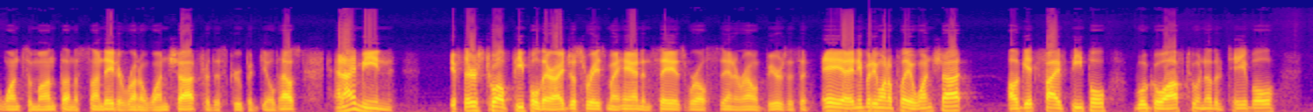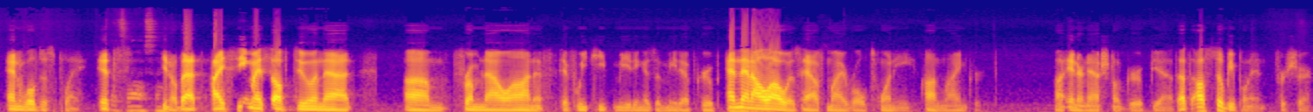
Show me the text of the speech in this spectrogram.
once a month on a Sunday to run a one shot for this group at Guildhouse, and I mean, if there's 12 people there, I just raise my hand and say, as we're all standing around with beers, I said, "Hey, anybody want to play a one shot? I'll get five people. We'll go off to another table, and we'll just play." It's awesome. you know that I see myself doing that um, from now on if if we keep meeting as a meetup group, and then I'll always have my Roll Twenty online group, uh, international group. Yeah, that's I'll still be playing for sure.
